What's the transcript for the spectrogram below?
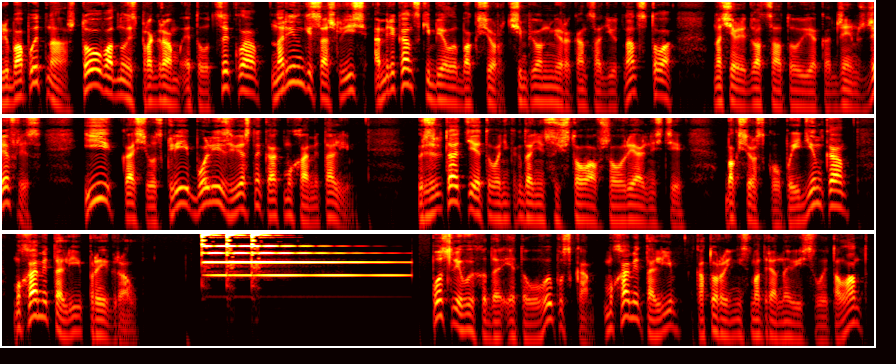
Любопытно, что в одной из программ этого цикла на ринге сошлись американский белый боксер, чемпион мира конца 19-го, начале 20 века Джеймс Джеффрис и Кассиус Клей, более известный как Мухаммед Али. В результате этого никогда не существовавшего в реальности боксерского поединка Мухаммед Али проиграл. После выхода этого выпуска Мухаммед Али, который, несмотря на весь свой талант,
